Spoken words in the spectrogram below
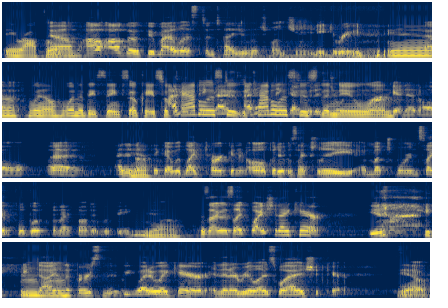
they're awful." no, I'll, I'll go through my list and tell you which ones you need to read. Yeah, well, one of these things. Okay, so Catalyst I- is I Catalyst is the new one. Tarkin at all. Um, I did Yeah. not think I would like Tarkin at all, but it was actually a much more insightful book than I thought it would be. Yeah, Because I was like, why should I care? You know, he died in Mhm. the first movie. Why do I care? And then I realized why I should care. yeah.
